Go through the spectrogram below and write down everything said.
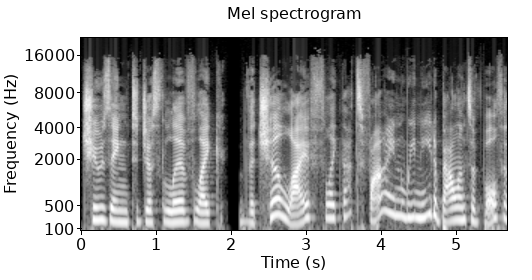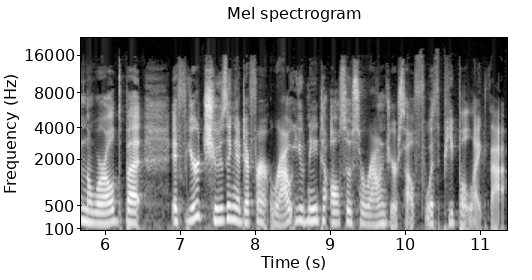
choosing to just live like the chill life, like that's fine. We need a balance of both in the world. But if you're choosing a different route, you need to also surround yourself with people like that.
